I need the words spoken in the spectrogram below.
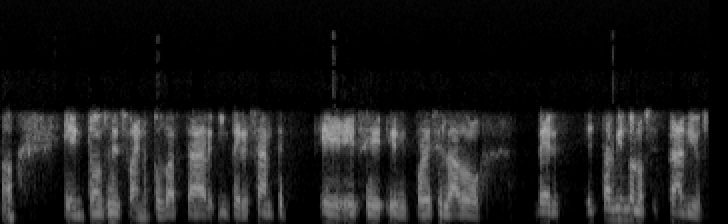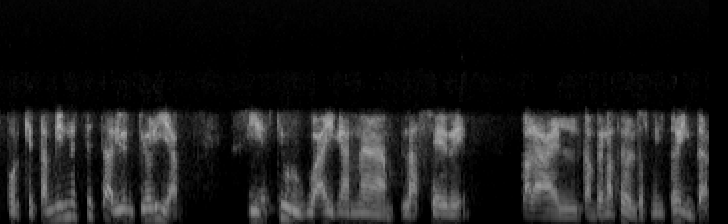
¿no? Entonces, bueno, pues va a estar interesante eh, ese eh, por ese lado ver, estar viendo los estadios, porque también este estadio, en teoría, si es que Uruguay gana la sede para el campeonato del 2030,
